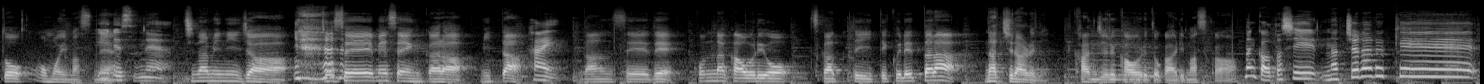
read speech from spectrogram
と思いますね。いいですね。ちなみにじゃあ女性目線から見た はい。男性でこんな香りを使っていてくれたらナチュラルに感じる香りとかありますか？なんか私ナチュラル系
